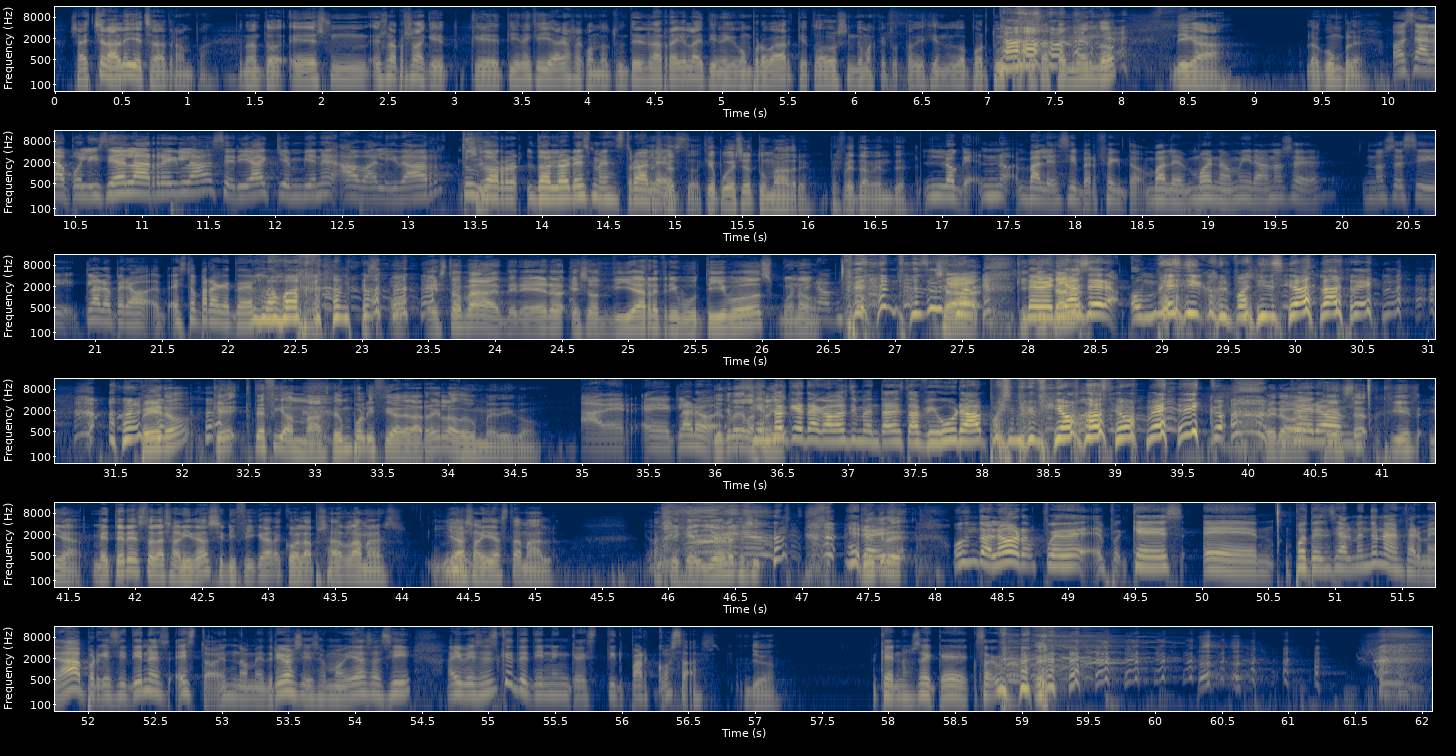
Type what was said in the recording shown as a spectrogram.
O sea, echa la ley y echa la trampa. Por tanto, es, un- es una persona que, que tiene que ir a casa cuando tú tienes la regla y tiene que comprobar que todos los síntomas que tú estás diciendo por Twitter que estás teniendo, diga, lo cumple. O sea, la policía de la regla sería quien viene a validar tus Sí. dolores menstruales. Exacto. Que puede ser tu madre, perfectamente. Lo que no, vale, sí, perfecto. Vale, bueno, mira, no sé. No sé si. Claro, pero esto para que te den la baja. esto para tener esos días retributivos, bueno, Bueno, pero entonces o sea, que debería ser un médico el policía de la regla. pero ¿qué te fías más? ¿De un policía de la regla o de un médico? A ver, eh, claro, que siendo que te acabas de inventar esta figura, pues me fío más de un médico. Pero, Pero- piensa- piensa- mira, meter esto en la sanidad significa colapsarla más. Ya la Mm. sanidad está mal. Así que yo necesito... Pero yo creo- eso, un dolor puede que es eh, potencialmente una enfermedad, porque si tienes esto, endometriosis o movidas así, hay veces que te tienen que estirpar cosas. Ya. Que no sé qué exactamente.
